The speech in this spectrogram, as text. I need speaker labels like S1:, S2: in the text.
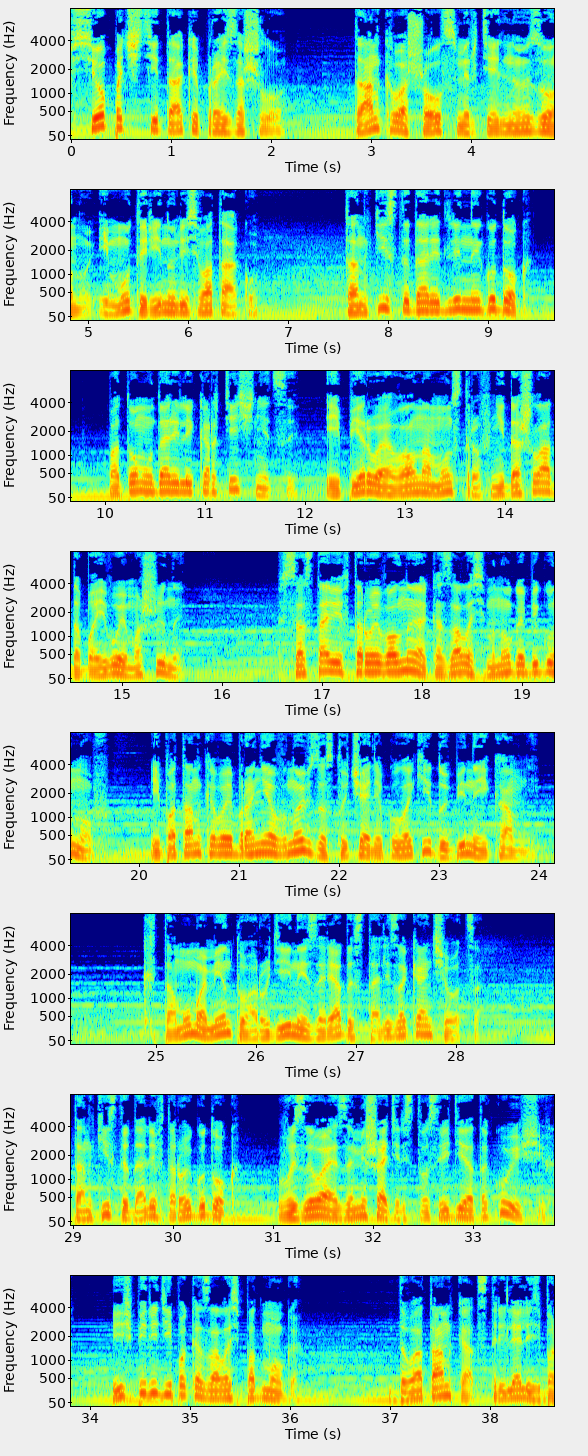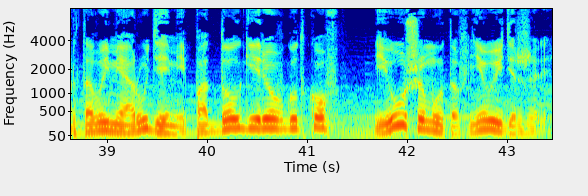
S1: Все почти так и произошло. Танк вошел в смертельную зону, и муты ринулись в атаку. Танкисты дали длинный гудок, потом ударили картечницы, и первая волна монстров не дошла до боевой машины. В составе второй волны оказалось много бегунов, и по танковой броне вновь застучали кулаки, дубины и камни. К тому моменту орудийные заряды стали заканчиваться. Танкисты дали второй гудок – вызывая замешательство среди атакующих, и впереди показалась подмога. Два танка отстрелялись бортовыми орудиями под долгий рев гудков, и уши мутов не выдержали.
